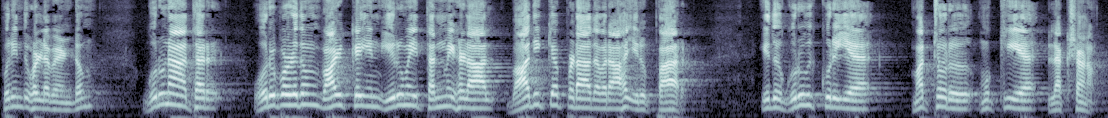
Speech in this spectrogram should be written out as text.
புரிந்து கொள்ள வேண்டும். குருநாதர் ஒருபொழுதும் வாழ்க்கையின் இருமை தன்மைகளால் பாதிக்கப்படாதவராக இருப்பார். இது குருவுக்குரிய மற்றொரு முக்கிய லட்சணம்.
